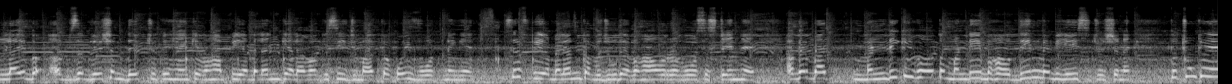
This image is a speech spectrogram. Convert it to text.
लाइव ऑब्जर्वेशन देख चुके हैं कि वहाँ पी एम एल एन के अलावा किसी जमात का कोई वोट नहीं है। सिर्फ़ पी एम एल एन का वजूद है वहाँ और वो सस्टेन है। अगर बात मंडी की हो तो मंडी बहाउद्दीन में भी यही सिचुएशन है। तो चूँकि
